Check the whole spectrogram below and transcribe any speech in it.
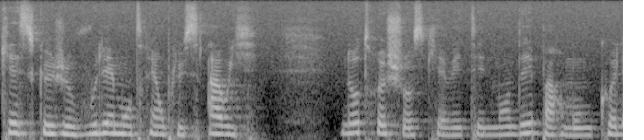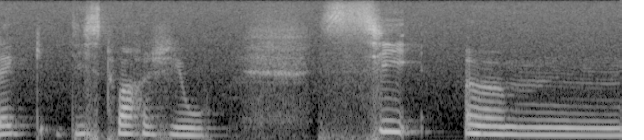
Qu'est-ce que je voulais montrer en plus? Ah oui, une autre chose qui avait été demandée par mon collègue d'histoire géo. Si euh,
